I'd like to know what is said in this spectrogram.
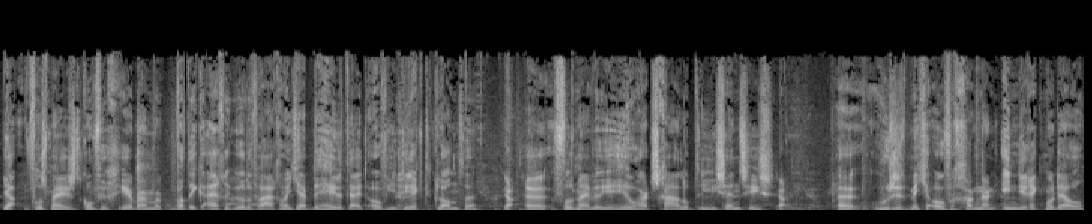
Ja, volgens mij is het configureerbaar. Maar wat ik eigenlijk wilde vragen, want jij hebt de hele tijd over je directe klanten. Ja. Eh, volgens mij wil je heel hard schalen op die licenties. Ja. Eh, hoe zit het met je overgang naar een indirect model?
